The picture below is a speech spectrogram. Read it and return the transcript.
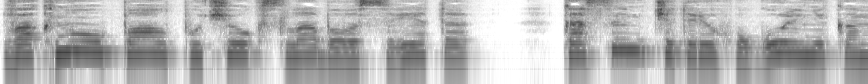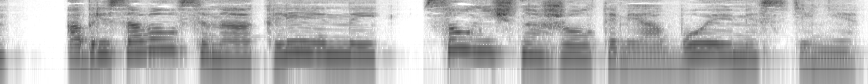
В окно упал пучок слабого света, косым четырехугольником обрисовался на оклеенной солнечно-желтыми обоями стене.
